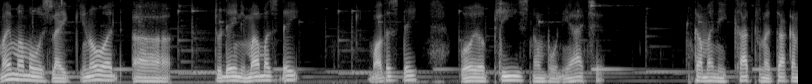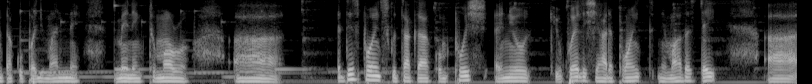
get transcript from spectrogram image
my mama was like, you know what? Uh, today ni Mama's Day, Mother's Day. Boyo, please naomba uniache. Kama ni cut unataka nitakupa Jumanne, meaning tomorrow. Uh, at this point sikutaka kumpush. I knew kiukweli she had a point. Ni Mother's Day. Uh,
